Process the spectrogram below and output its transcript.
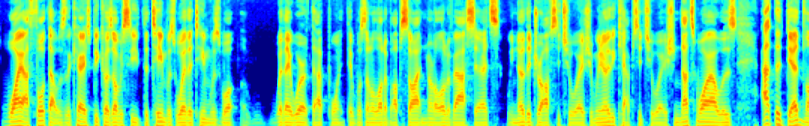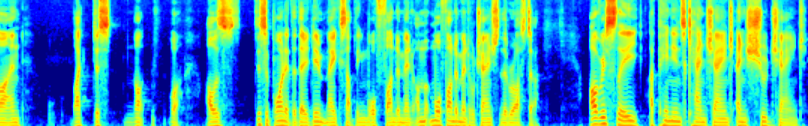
why I thought that was the case because obviously the team was where the team was what where they were at that point. There wasn't a lot of upside, not a lot of assets. We know the draft situation, we know the cap situation. That's why I was at the deadline, like just not well. I was disappointed that they didn't make something more fundamental, a more fundamental change to the roster. Obviously, opinions can change and should change.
